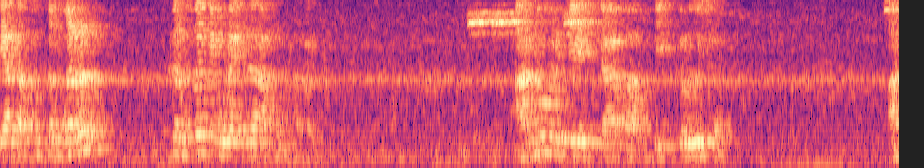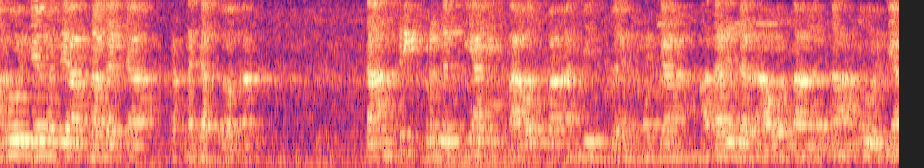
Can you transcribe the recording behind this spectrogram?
ते आता फक्त मरण कसं निवडायचं आपण ठरवायचं अणुऊर्जेच्या बाबतीत प्रदूषण. अणुऊर्जेमध्ये अपघाताच्या घटना जास्त होतात. तांत्रिक प्रगती आणि सावधपणा शिस्त ह्याच्या आधारे जर आवडता आलं तर अणुऊर्जा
